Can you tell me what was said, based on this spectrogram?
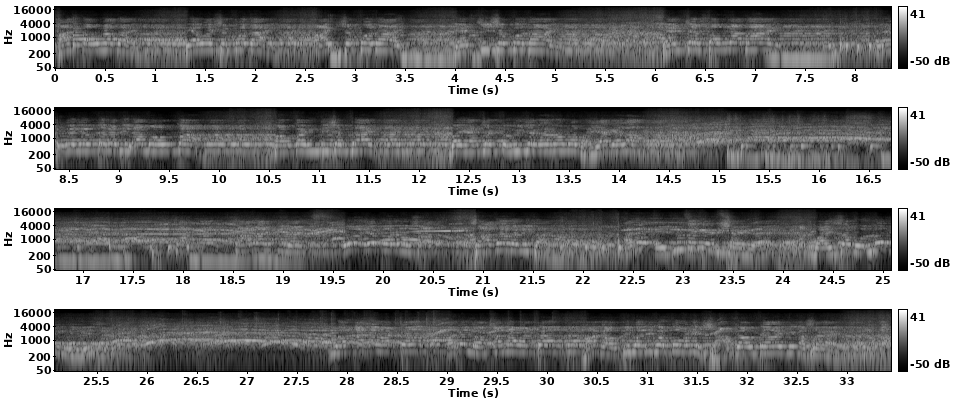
हा स्तवनात आहे देवा शपथ आहे आई शपथ आहे. यांची शपथ आहे. यांच्या स्थावनात आहे. रंगदेवताला दिला मौका. मौका हिंदी शब्द आहे. मग यांच्या कवीच्या घरावर भैया गेला. साधा गणित आहे. अरे एज्युकेटेड शाईड आहे. व्हायचा बोललो इंग्लिश. लोकांना वाटतं अरे लोकांना वाटतं हा गावठी बारी करतो म्हणजे श्याम गावठे. कसा काय?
